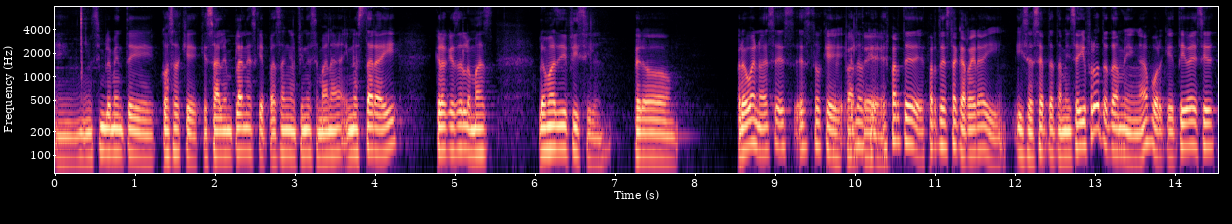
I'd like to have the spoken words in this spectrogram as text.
en simplemente cosas que, que salen, planes que pasan el fin de semana y no estar ahí, creo que eso es lo más, lo más difícil. Pero, pero bueno, ese es, es lo que Es es, lo parte que- es parte, de, es parte de esta carrera y, y se acepta también, se disfruta también, ¿ah? Porque te iba a decir,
